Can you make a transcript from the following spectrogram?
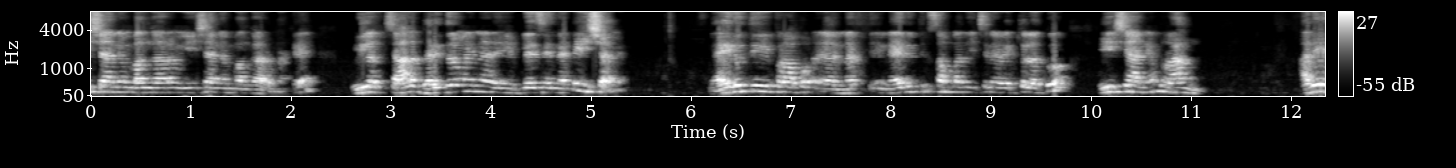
ఈశాన్యం బంగారం ఈశాన్యం బంగారం అంటే వీళ్ళకి చాలా దరిద్రమైన ప్లేస్ ఏంటంటే ఈశాన్యం. నైరుతి ప్రాపర్ నైరుతికి సంబంధించిన వ్యక్తులకు ఈశాన్యం రాంగ్. అదే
